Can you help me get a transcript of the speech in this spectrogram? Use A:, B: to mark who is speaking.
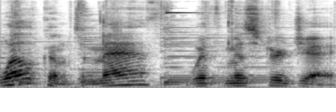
A: Welcome to Math with Mr. J.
